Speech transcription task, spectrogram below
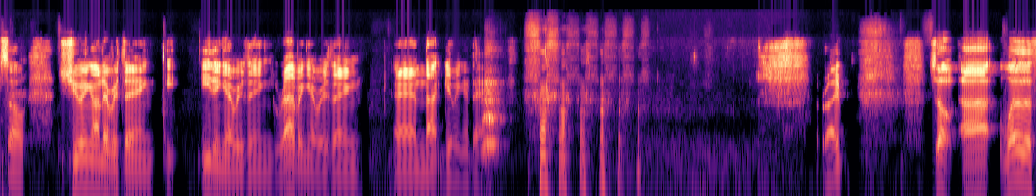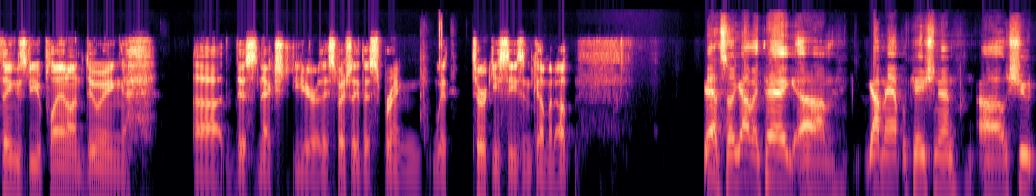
So, chewing on everything, e- eating everything, grabbing everything, and not giving a damn. right. So, uh, what other things do you plan on doing uh, this next year, especially this spring with turkey season coming up? Yeah, so I got my tag, um, got my application in. I'll uh, shoot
